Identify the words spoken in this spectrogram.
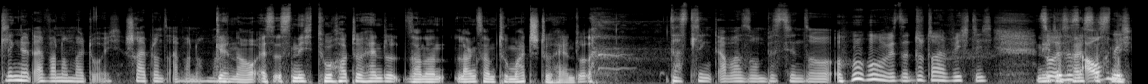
klingelt einfach nochmal durch. Schreibt uns einfach nochmal. Genau, es ist nicht too hot to handle, sondern langsam too much to handle. Das klingt aber so ein bisschen so, oh, wir sind total wichtig. Nee, so ist es auch nicht.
